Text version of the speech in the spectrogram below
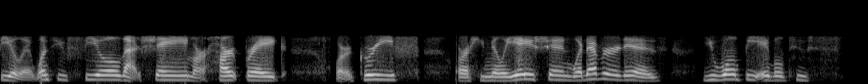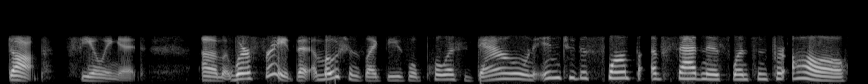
feel it, once you feel that shame or heartbreak or grief or humiliation, whatever it is, you won't be able to stop feeling it. Um, we're afraid that emotions like these will pull us down into the swamp of sadness once and for all.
